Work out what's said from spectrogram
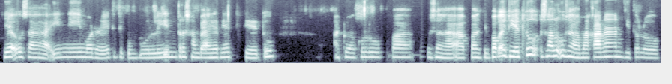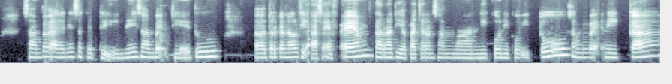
Dia usaha ini, modalnya itu dikumpulin terus sampai akhirnya dia itu aduh aku lupa usaha apa gitu. Pokoknya dia itu selalu usaha makanan gitu loh. Sampai akhirnya segede ini sampai dia itu eh, terkenal di ASFM karena dia pacaran sama Niko Niko itu sampai nikah.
